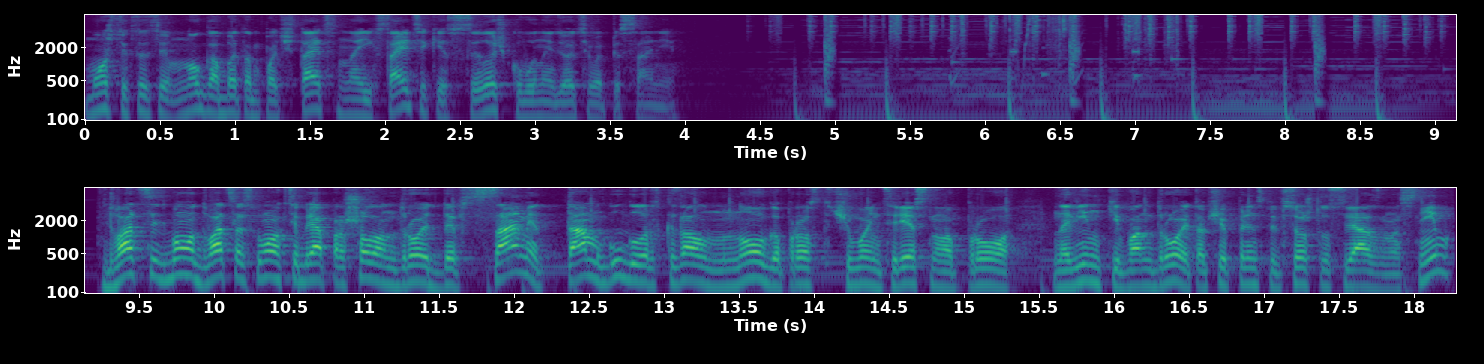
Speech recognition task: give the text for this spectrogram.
Можете, кстати, много об этом почитать на их сайтике, ссылочку вы найдете в описании. 27-28 октября прошел Android Dev Summit. Там Google рассказал много просто чего интересного про новинки в Android, вообще, в принципе, все, что связано с ним.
